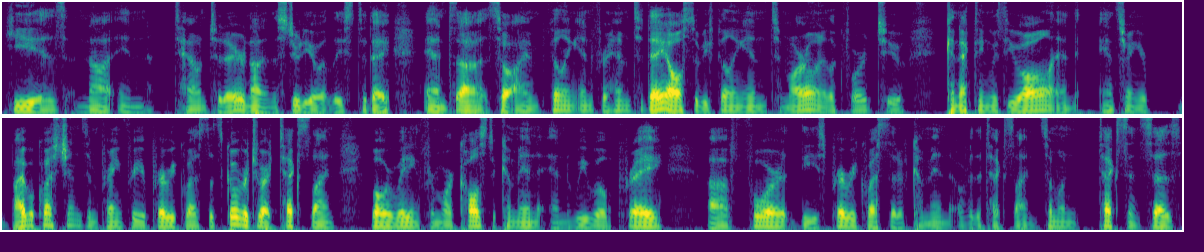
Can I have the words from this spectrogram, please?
he is not in town today, or not in the studio at least today. And uh, so I am filling in for him today. I'll also be filling in tomorrow, and I look forward to connecting with you all and answering your Bible questions and praying for your prayer requests. Let's go over to our text line while we're waiting for more calls to come in, and we will pray uh, for these prayer requests that have come in over the text line. Someone texts and says,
